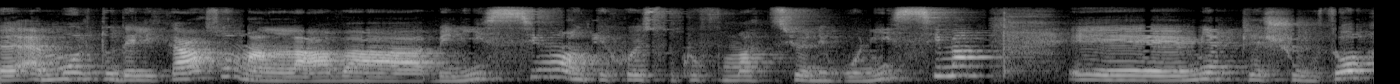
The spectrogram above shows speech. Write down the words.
eh, è molto delicato ma lava benissimo anche questo profumazione buonissima e mi è piaciuto.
